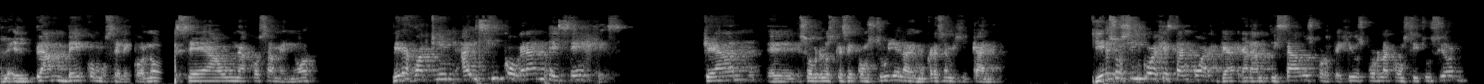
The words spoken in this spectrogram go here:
el plan B, como se le conoce, sea una cosa menor. Mira, Joaquín, hay cinco grandes ejes que han, eh, sobre los que se construye la democracia mexicana. Y esos cinco ejes están garantizados, protegidos por la Constitución.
